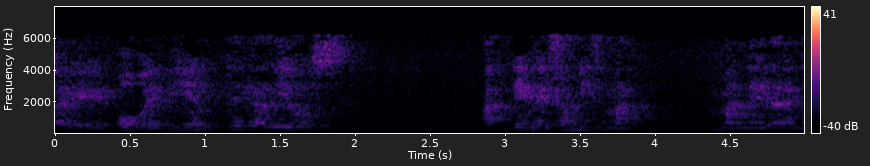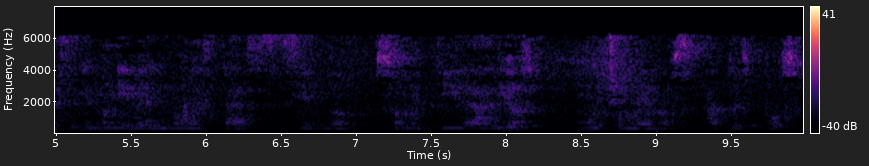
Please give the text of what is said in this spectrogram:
eh, obediente a Dios, en esa misma manera, en ese mismo nivel, no estás siendo sometida a Dios, mucho menos a tu esposo.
